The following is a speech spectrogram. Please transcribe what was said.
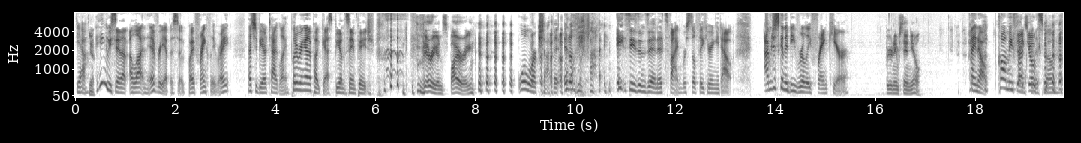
yeah. Yeah. I think we say that a lot in every episode, quite frankly, right? That should be our tagline. Put a ring on a podcast, be on the same page. very inspiring. We'll workshop it. It'll be fine. Eight seasons in, it's fine. We're still figuring it out. I'm just going to be really frank here. but your name's Danielle. I know. Call me Frank for this moment.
